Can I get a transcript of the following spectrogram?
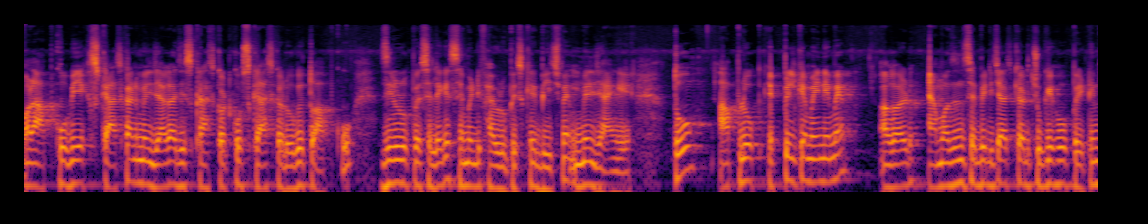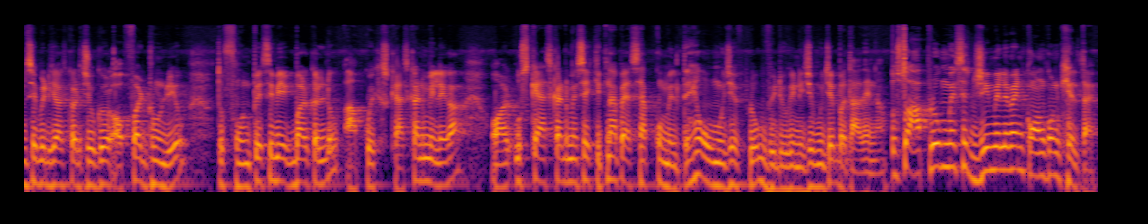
और आपको भी एक स्क्रैच कार्ड मिल जाएगा। जिस स्क्रैच कार्ड को स्क्रैच करोगे तो आपको ज़ीरो रुपये से लेकर सेवेंटी फाइव रुपीज़ के बीच में मिल जाएँगे। तो आप लोग अप्रैल के महीने में अगर अमेजन से भी रिचार्ज कर चुके हो पेटीएम से भी रिचार्ज कर चुके हो और ऑफ़र ढूंढ रहे हो तो फ़ोन पे से भी एक बार कर लो। आपको एक कैश कार्ड मिलेगा और उस कैश कार्ड में से कितना पैसे आपको मिलते हैं, वो मुझे लोग वीडियो के नीचे मुझे बता देना। दोस्तों, आप लोग में से ड्रीम इलेवन कौन कौन खेलता है?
